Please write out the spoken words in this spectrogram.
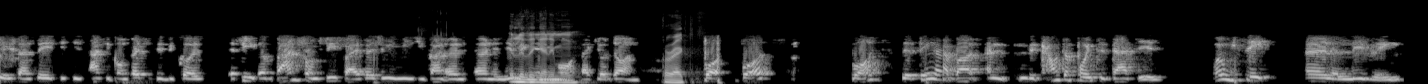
case and say it is anti-competitive because if you, a ban from FIFA essentially means you can't earn, earn a living, living anymore. like you're done. Correct. But but but the thing about and the counterpoint to that is when we say earn a living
